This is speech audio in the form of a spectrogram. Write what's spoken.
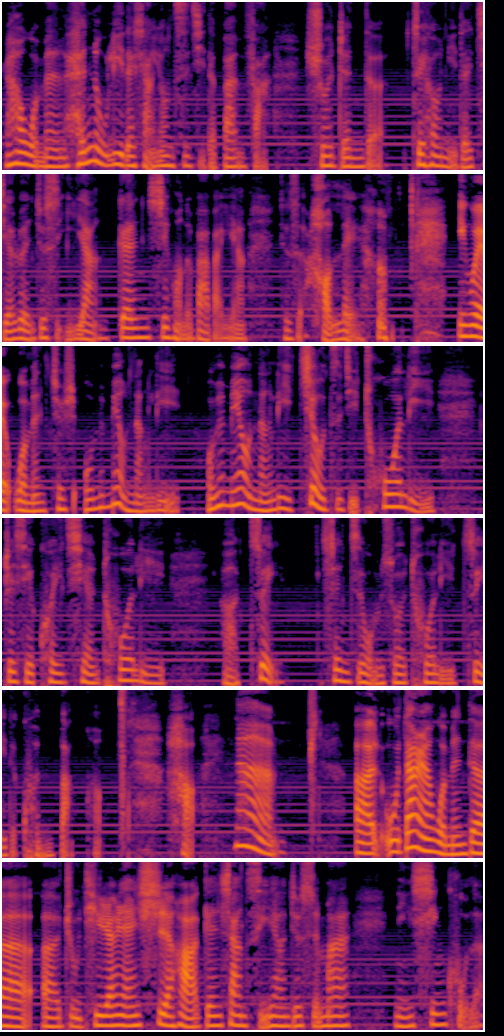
然后我们很努力的想用自己的办法。说真的。最后，你的结论就是一样，跟新红的爸爸一样，就是好累，因为我们就是我们没有能力，我们没有能力救自己脱离这些亏欠，脱离啊、罪，甚至我们说脱离罪的捆绑。哈，好，那呃，我当然我们的呃主题仍然是哈，跟上次一样，就是妈，您辛苦了。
